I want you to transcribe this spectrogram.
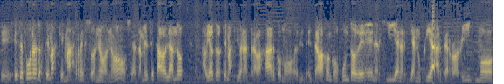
Eh, ese fue uno de los temas que más resonó, ¿no? O sea, también se estaba hablando, había otros temas que iban a trabajar, como el, trabajo en conjunto de energía, energía nuclear, terrorismo,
